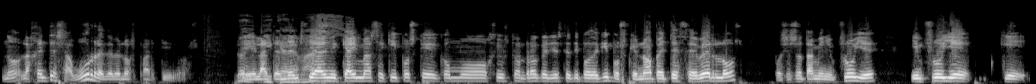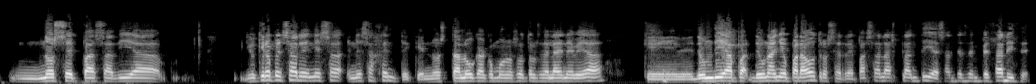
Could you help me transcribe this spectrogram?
¿no? La gente se aburre de ver los partidos. No, Eh, la que tendencia además- en que hay más equipos que como Houston Rockets y este tipo de equipos que no apetece verlos, pues eso también influye. Influye que no se pasa día. Yo quiero pensar en esa, en esa gente que no está loca como nosotros de la NBA, que de un día pa- de un año para otro se repasa las plantillas antes de empezar y dice,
